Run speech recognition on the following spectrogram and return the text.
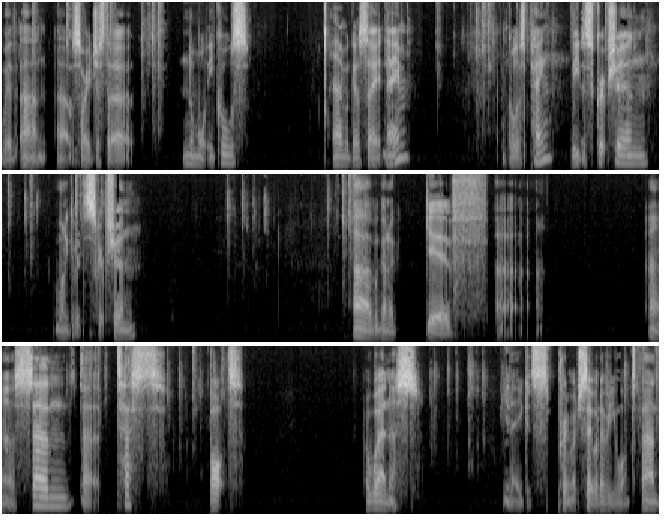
with an uh, sorry, just a normal equals. And we're going to say name. And call this ping. The description. We want to give it description. Uh, we're going to give uh, uh, send uh, test bot awareness. You know, you can pretty much say whatever you want. And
